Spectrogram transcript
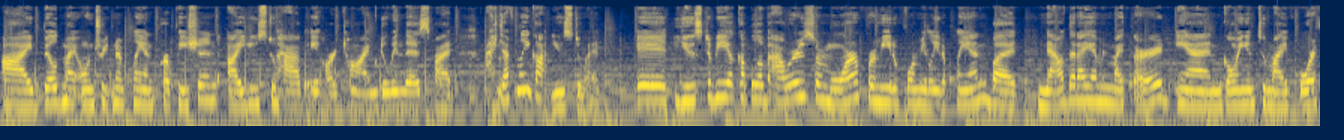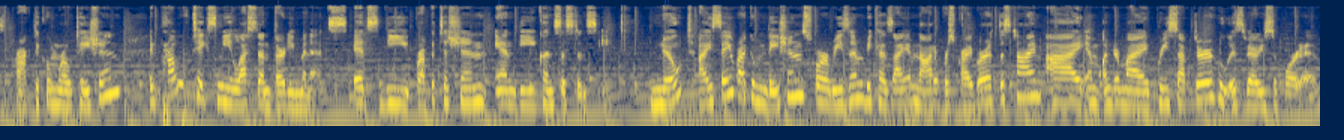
I build my own treatment plan per patient. I used to have a hard time doing this, but I definitely got used to it. It used to be a couple of hours or more for me to formulate a plan, but now that I am in my third and going into my fourth practicum rotation, it probably takes me less than 30 minutes. It's the repetition and the consistency. Note, I say recommendations for a reason because I am not a prescriber at this time. I am under my preceptor who is very supportive.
